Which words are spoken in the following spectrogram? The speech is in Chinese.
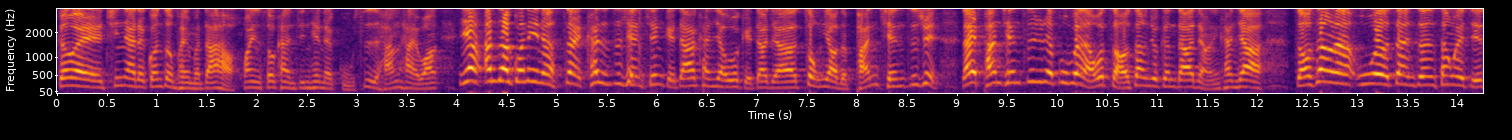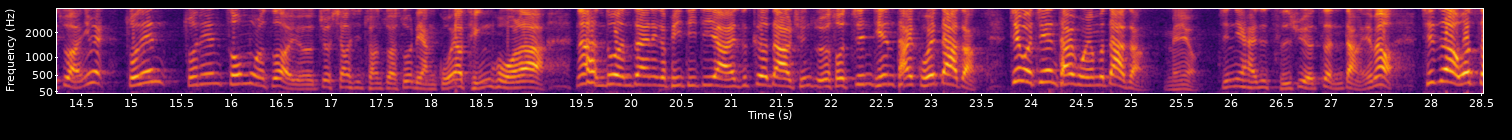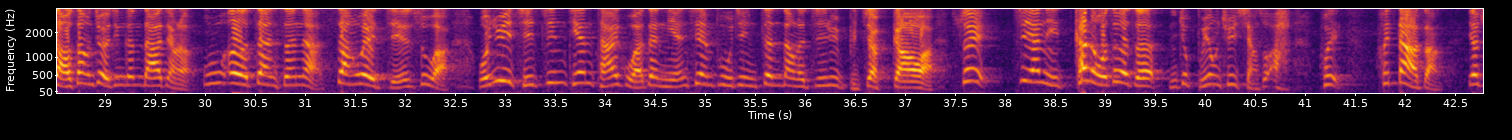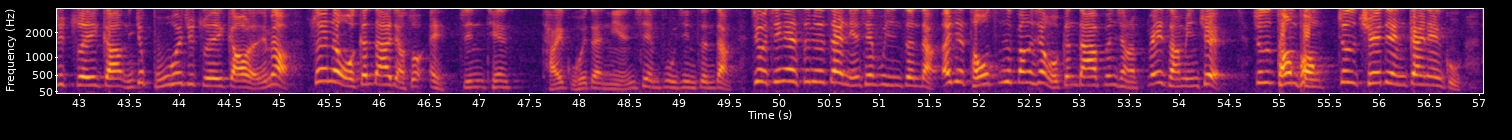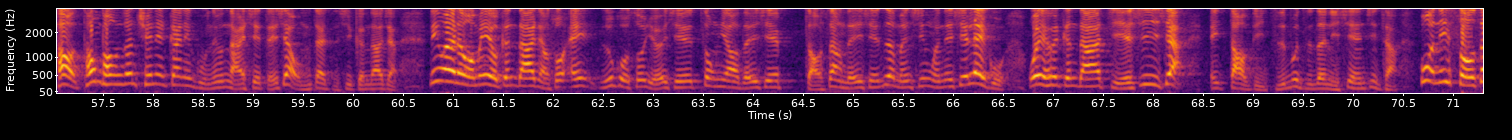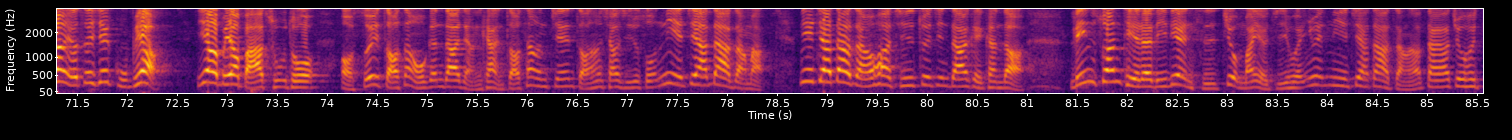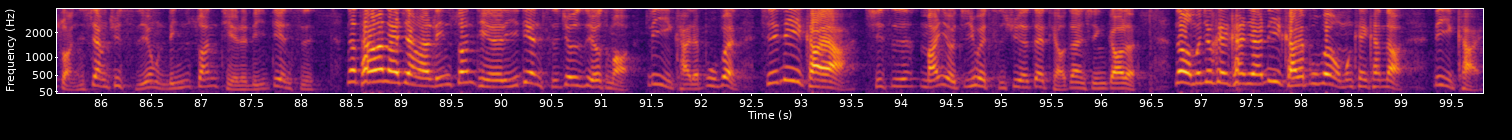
各位亲爱的观众朋友们，大家好，欢迎收看今天的股市航海王。一样，按照惯例呢，在开始之前，先给大家看一下我给大家重要的盘前资讯。来，盘前资讯的部分啊，我早上就跟大家讲，你看一下，早上呢，乌俄战争尚未结束啊，因为昨天昨天周末的时候有就消息传出来说两国要停火了，那很多人在那个 PTT 啊，还是各大群主又说今天台股会大涨，结果今天台股有没有大涨？没有。今天还是持续的震荡，有没有？其实啊，我早上就已经跟大家讲了，乌二战争啊尚未结束啊，我预期今天台股啊在年线附近震荡的几率比较高啊，所以既然你看到我这个折，你就不用去想说啊会会大涨要去追高，你就不会去追高了，有没有？所以呢，我跟大家讲说，哎，今天台股会在年线附近震荡，结果今天是不是在年线附近震荡？而且投资方向我跟大家分享的非常明确。就是通膨，就是缺电概念股。好，通膨跟缺电概念股有哪一些？等一下我们再仔细跟大家讲。另外呢，我们也有跟大家讲说，哎，如果说有一些重要的一些早上的一些热门新闻的一些类股，我也会跟大家解析一下，哎，到底值不值得你现在进场？或你手上有这些股票，要不要把它出脱？哦，所以早上我跟大家讲，你看早上今天早上消息就说镍价大涨嘛，镍价大涨的话，其实最近大家可以看到。磷酸铁的锂电池就蛮有机会，因为镍价大涨，然后大家就会转向去使用磷酸铁的锂电池。那台湾来讲啊，磷酸铁的锂电池就是有什么利凯的部分。其实利凯啊，其实蛮有机会持续的在挑战新高的。那我们就可以看一下利凯的部分，我们可以看到利凯。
